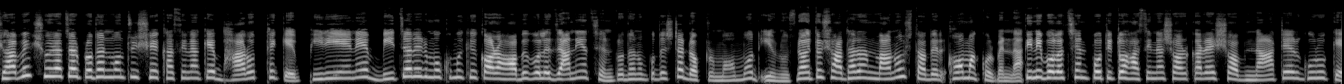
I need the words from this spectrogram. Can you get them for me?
সাবেক স্বৈরাচার প্রধানমন্ত্রী শেখ হাসিনাকে ভারত থেকে ফিরিয়ে এনে বিচারের মুখোমুখি করা হবে বলে জানিয়েছেন প্রধান উপদেষ্টা ডক্টর মোহাম্মদ ইউনুস। নয়তো সাধারণ মানুষ তাদের ক্ষমা করবেন না। তিনি বলেছেন, পতিত হাসিনা সরকারের সব নাটের গুরুকে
